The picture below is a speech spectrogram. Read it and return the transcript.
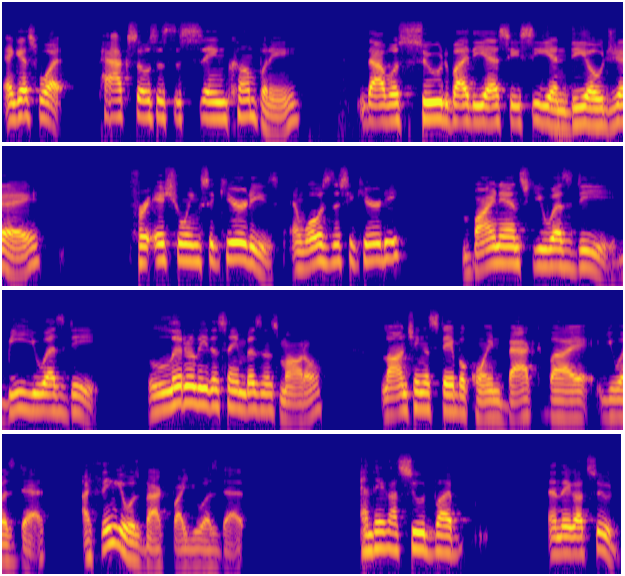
And guess what? Paxos is the same company that was sued by the SEC and DOJ for issuing securities. And what was the security? Binance USD, BUSD. Literally the same business model, launching a stablecoin backed by US debt. I think it was backed by US debt. And they got sued by and they got sued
